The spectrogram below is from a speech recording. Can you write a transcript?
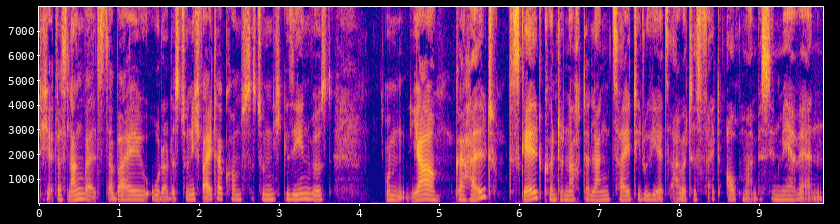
dich etwas langweilst dabei oder dass du nicht weiterkommst, dass du nicht gesehen wirst. Und ja, Gehalt, das Geld könnte nach der langen Zeit, die du hier jetzt arbeitest, vielleicht auch mal ein bisschen mehr werden.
